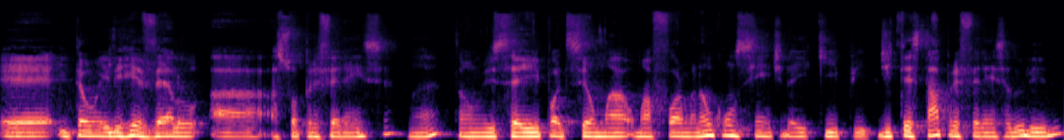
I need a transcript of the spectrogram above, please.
É, então ele revela a, a, sua preferência, né? Então isso aí pode ser uma, uma forma não consciente da equipe de testar a preferência do líder.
